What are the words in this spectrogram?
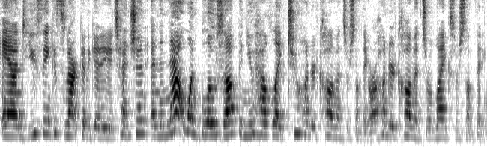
and you think it's not going to get any attention and then that one blows up and you have like 200 comments or something or 100 comments or likes or something.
